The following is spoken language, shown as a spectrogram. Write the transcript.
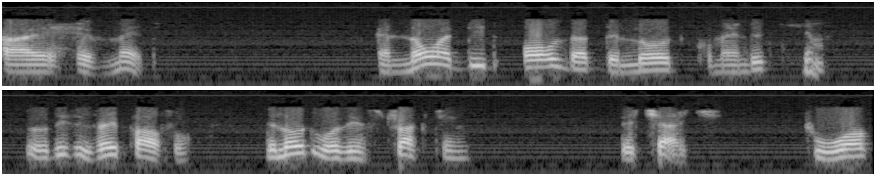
I have made. And Noah did all that the Lord commanded him. So this is very powerful. The Lord was instructing the church to walk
